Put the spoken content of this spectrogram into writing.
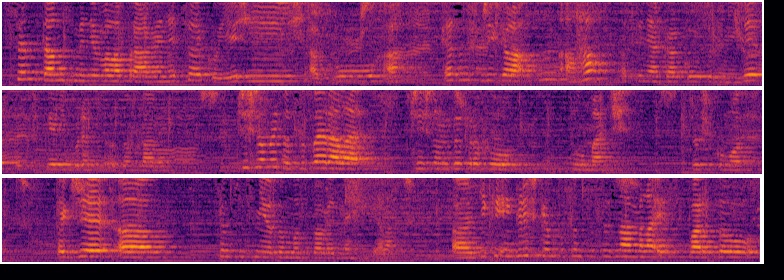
jsem tam zmiňovala právě něco jako Ježíš a Bůh a já jsem si říkala, hm, aha, asi nějaká kulturní věc, tak skvělý, budeme se o tom bavit. Přišlo mi to super, ale přišlo mi to trochu too much, trošku moc. Takže uh, jsem se s ní o tom moc bavit nechtěla. Díky English Campu jsem se seznámila i s partou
